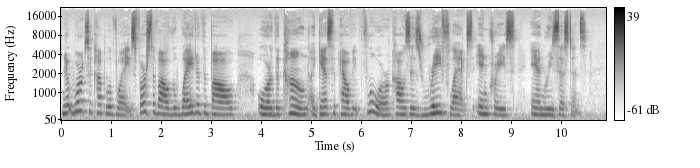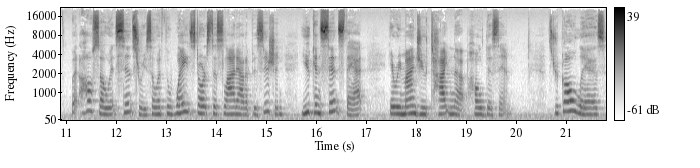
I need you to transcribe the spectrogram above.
And it works a couple of ways. First of all, the weight of the ball or the cone against the pelvic floor causes reflex increase and resistance. But also, it's sensory. So, if the weight starts to slide out of position, you can sense that. It reminds you, tighten up, hold this in. So, your goal is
